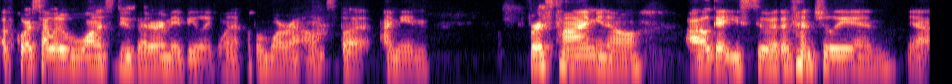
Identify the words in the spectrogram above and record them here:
of course, I would have wanted to do better, and maybe like win a couple more rounds, but I mean, first time, you know, I'll get used to it eventually, and yeah.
